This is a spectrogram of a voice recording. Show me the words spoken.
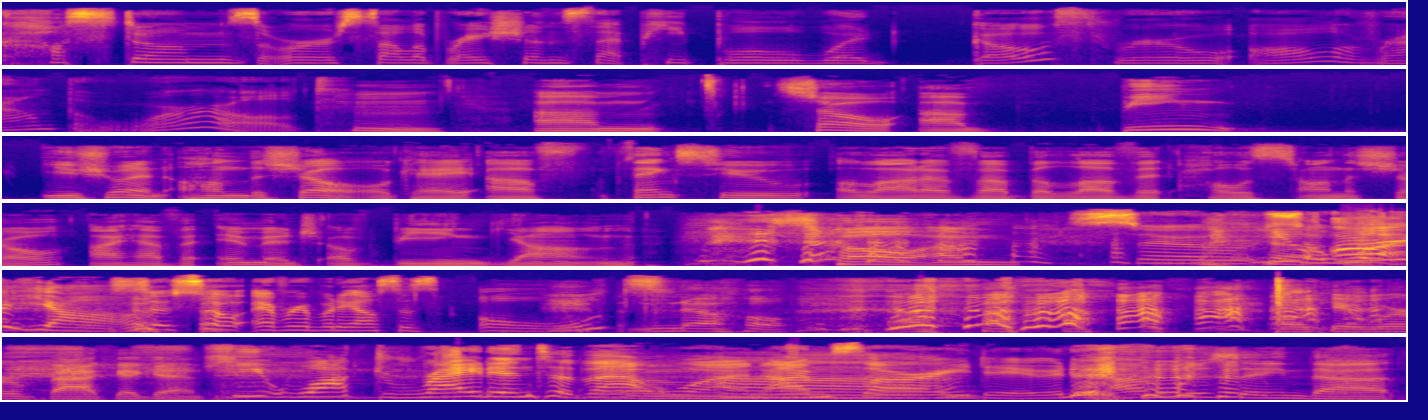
customs or celebrations that people would go through all around the world? Um, so, um, being Yushun on the show, okay, uh, f- thanks to a lot of uh, beloved hosts on the show, I have an image of being young. so, I'm so You so are what- young. so, so everybody else is old no. okay, we're back again. he walked right into that one i'm sorry dude I'm just saying that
